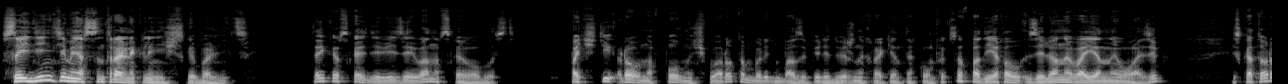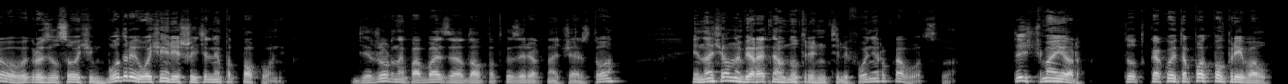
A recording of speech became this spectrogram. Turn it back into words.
Соедините меня с центральной клинической больницей. Тейковская дивизия, Ивановская область. Почти ровно в полночь к воротам базы передвижных ракетных комплексов подъехал зеленый военный УАЗик, из которого выгрузился очень бодрый и очень решительный подполковник. Дежурный по базе отдал под козырек начальству и начал набирать на внутреннем телефоне руководство. — Тысяч майор, тут какой-то подпол прибыл.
